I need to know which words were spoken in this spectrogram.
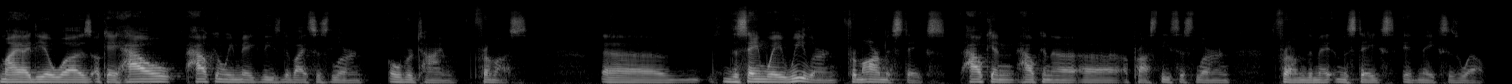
My idea was, okay, how, how can we make these devices learn over time from us? Uh, the same way we learn from our mistakes. How can, how can a, a, a prosthesis learn from the mistakes it makes as well?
